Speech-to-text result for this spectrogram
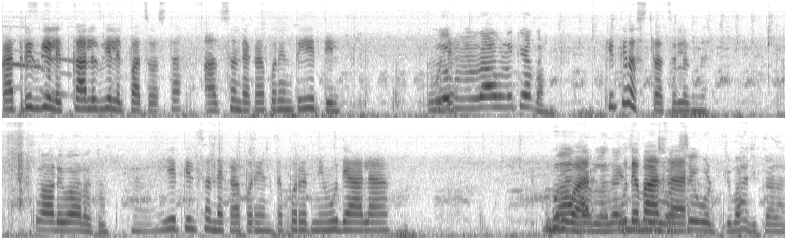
रात्रीच गेलेत कालच गेलेत पाच वाजता. आज संध्याकाळपर्यंत येतील. लागलं की आता किती वाजताचं लग्न? साडेबाराचं. येतील संध्याकाळपर्यंत. परत नाही उद्या आला. गुरुवार. उद्या बाजार. शेवटची भाजी काढा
